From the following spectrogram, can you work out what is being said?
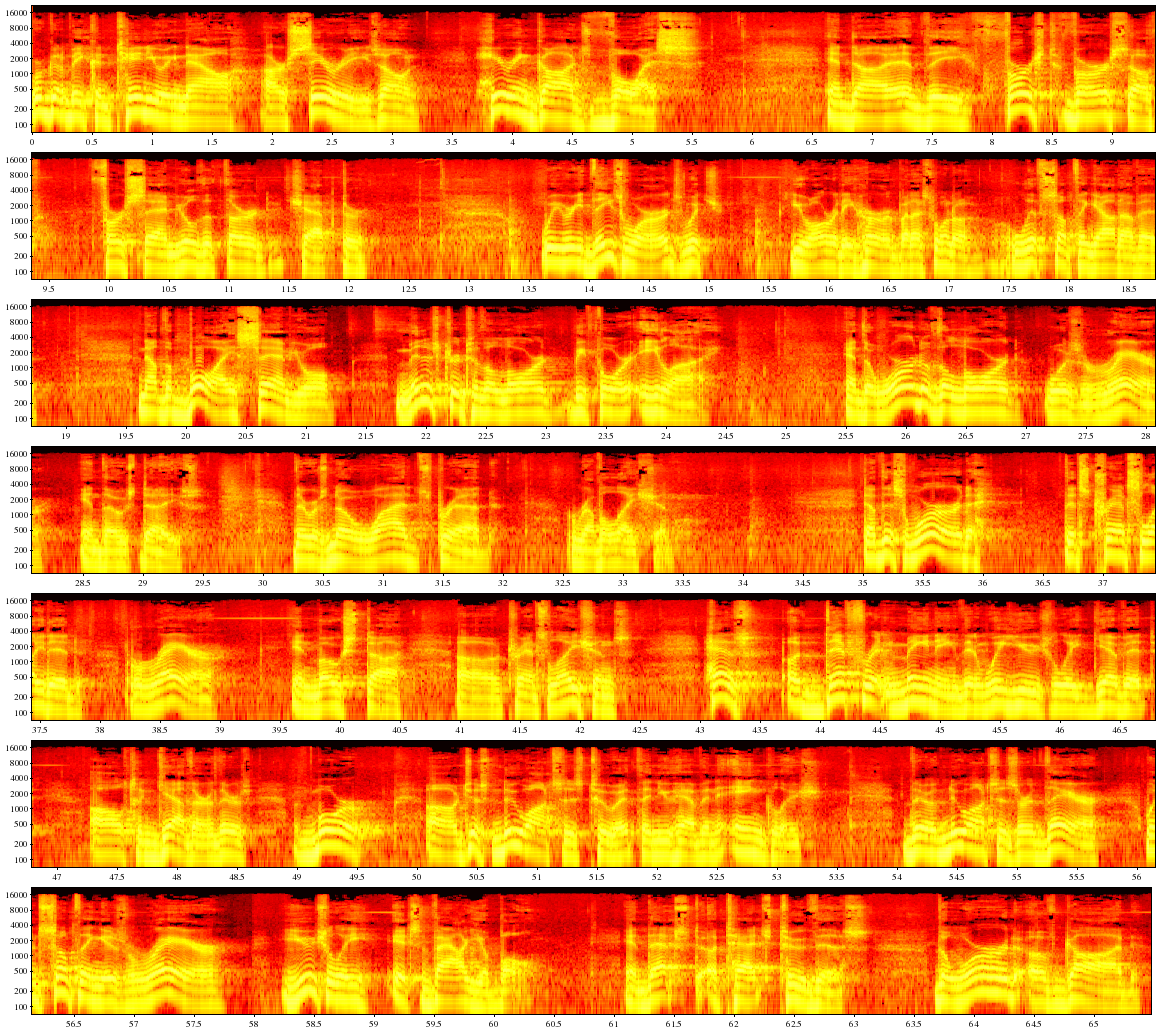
We're going to be continuing now our series on hearing God's voice. And uh, in the first verse of 1 Samuel, the third chapter, we read these words, which you already heard, but I just want to lift something out of it. Now, the boy, Samuel, ministered to the Lord before Eli. And the word of the Lord was rare in those days. There was no widespread revelation. Now, this word that's translated rare in most uh, uh, translations has a different meaning than we usually give it altogether. There's more uh, just nuances to it than you have in English the nuances are there. When something is rare, usually it's valuable. And that's attached to this. The Word of God,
